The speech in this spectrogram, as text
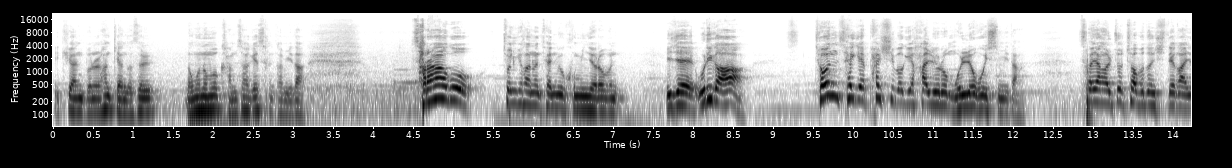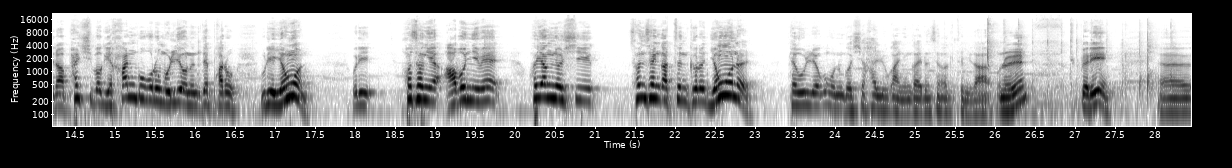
이 귀한 분을 함께한 것을 너무너무 감사하게 생각합니다. 사랑하고 존경하는 대한민국 국민 여러분, 이제 우리가 전 세계 80억이 한류로 몰려오고 있습니다. 서양을 쫓아보던 시대가 아니라 80억이 한국으로 몰려오는데 바로 우리의 영혼, 우리 허성의 아버님의 허양열 씨 선생 같은 그런 영혼을 배우려고 오는 것이 한류가 아닌가 이런 생각이 듭니다. 오늘 특별히 어,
